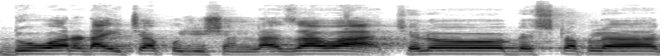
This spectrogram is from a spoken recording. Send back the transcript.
डोअर डायच्या पोझिशनला जावा. चलो बेस्ट ऑफ लक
